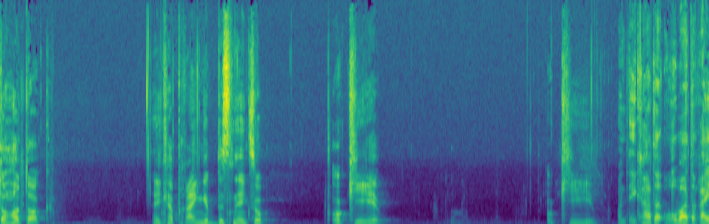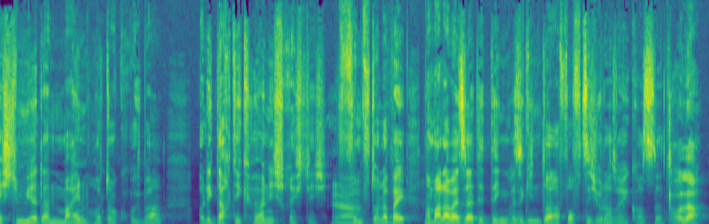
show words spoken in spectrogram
Hotdog. Ich hab reingebissen, ich so, okay. Okay. Und ich hatte, Robert reichte mir dann mein Hotdog rüber und ich dachte, ich höre nicht richtig. Ja. 5 Dollar, weil normalerweise hat das Ding, weiß ich nicht, 1,50 Dollar 50 oder so gekostet. Dollar.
